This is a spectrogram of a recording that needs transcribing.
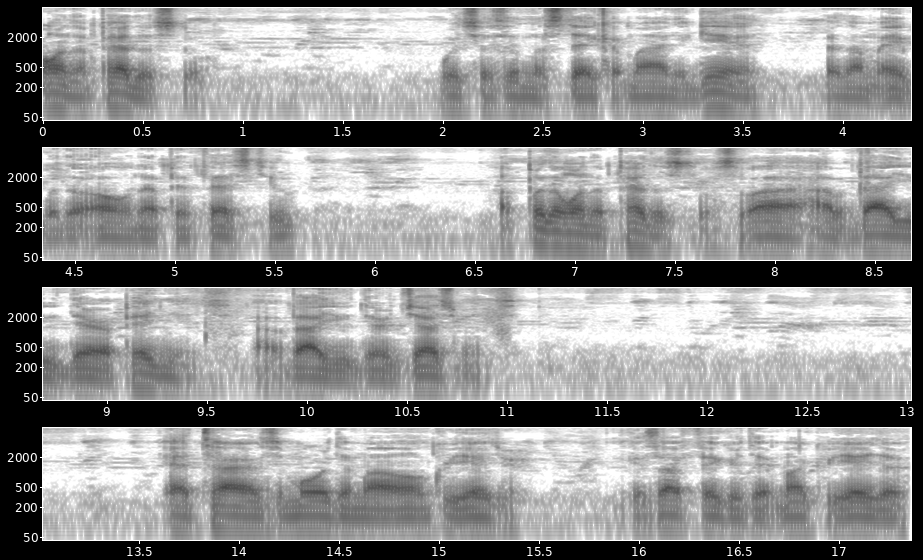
on a pedestal, which is a mistake of mine again, that I'm able to own up and fess to. I put them on a pedestal, so I, I valued their opinions, I valued their judgments. At times, more than my own creator, because I figured that my creator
